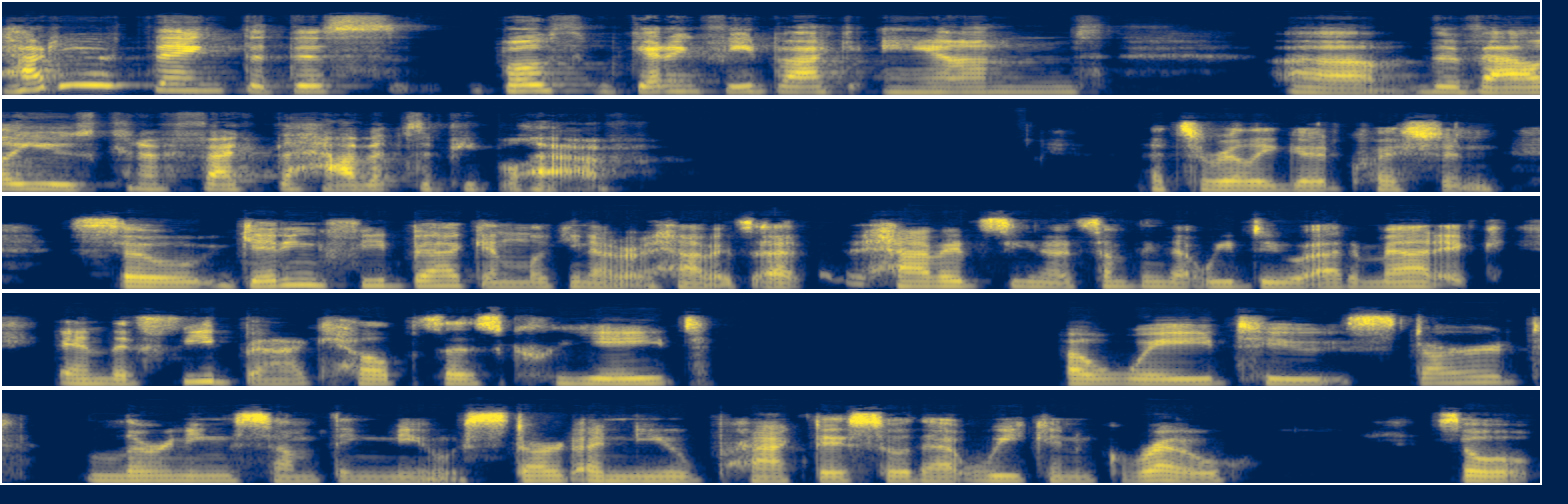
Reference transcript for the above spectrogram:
How do you think that this, both getting feedback and um, the values, can affect the habits that people have? That's a really good question. So getting feedback and looking at our habits at habits, you know, it's something that we do automatic and the feedback helps us create a way to start learning something new, start a new practice so that we can grow. So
